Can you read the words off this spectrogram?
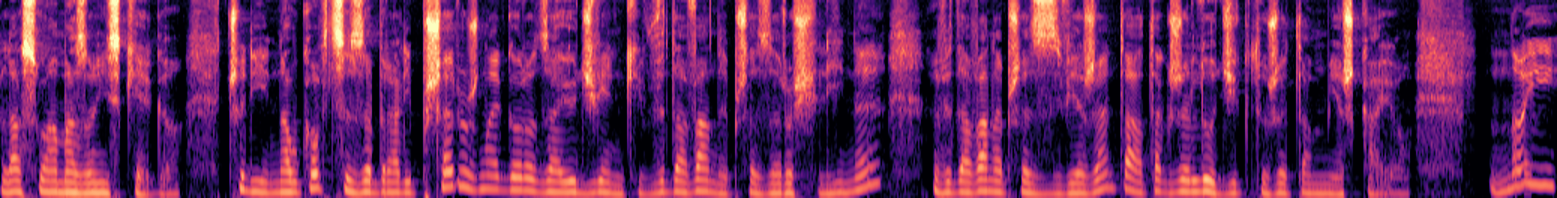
lasu amazońskiego. Czyli naukowcy zebrali przeróżnego rodzaju dźwięki wydawane przez rośliny, wydawane przez zwierzęta, a także ludzi, którzy tam mieszkają. No i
